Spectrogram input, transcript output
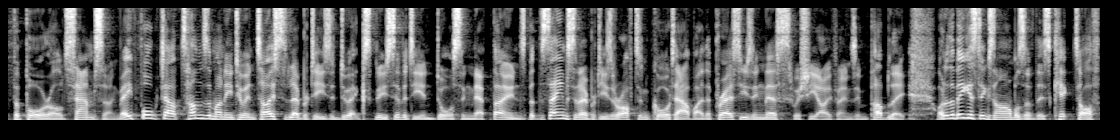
for poor old Samsung. They forked out tons of money to entice celebrities into exclusivity endorsing their phones, but the same celebrities are often caught out by the press using their swishy iPhones in public. One of the biggest examples of this kicked off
